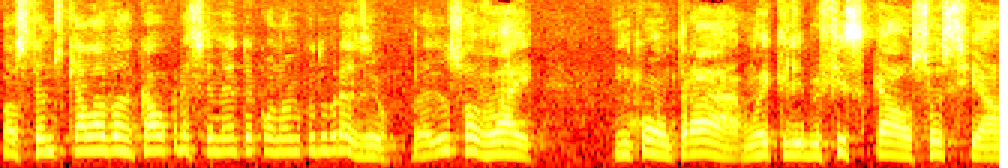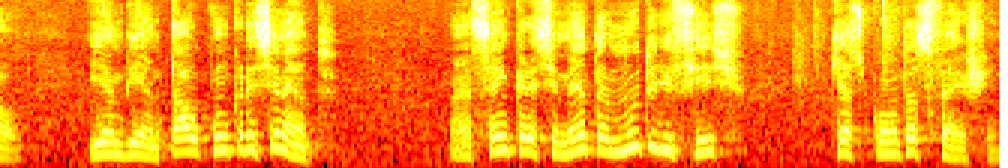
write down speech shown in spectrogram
nós temos que alavancar o crescimento econômico do Brasil. O Brasil só vai encontrar um equilíbrio fiscal, social e ambiental com crescimento. É, sem crescimento é muito difícil que as contas fechem.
